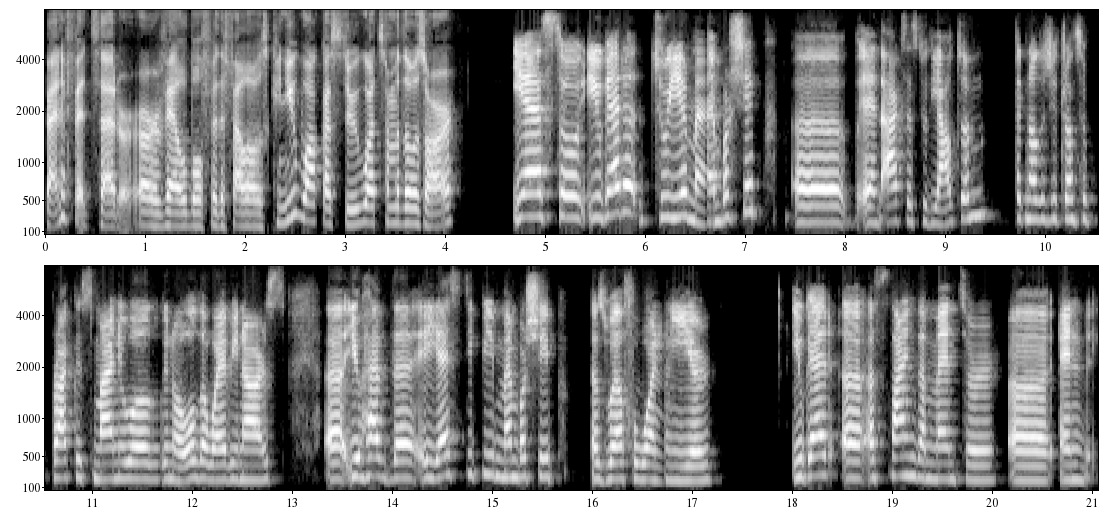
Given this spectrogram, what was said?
benefits that are, are available for the fellows. Can you walk us through what some of those are? Yeah, so you get a two-year membership uh, and access to the AUTM Technology Transfer Practice Manual. You know all the webinars. Uh, you have the ASTP membership as well for one year. You get uh, assigned a mentor, uh, and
